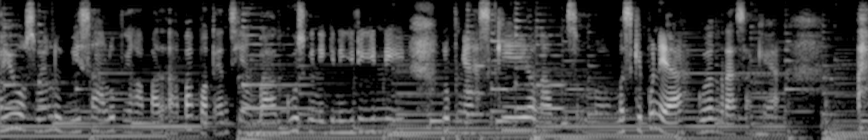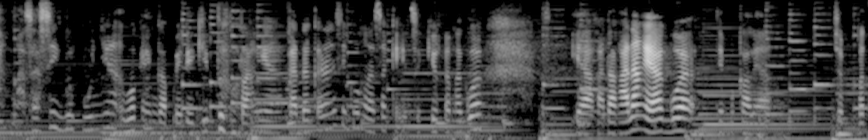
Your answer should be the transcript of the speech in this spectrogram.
ayo sebenarnya lu bisa lu punya apa, apa potensi yang bagus gini gini gini gini. Lu punya skill nah meskipun ya gue ngerasa kayak masa sih gue punya? Gue kayak nggak pede gitu orangnya. Kadang-kadang sih gue ngerasa kayak insecure karena gue ya kadang-kadang ya gue tipe kalian cepet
